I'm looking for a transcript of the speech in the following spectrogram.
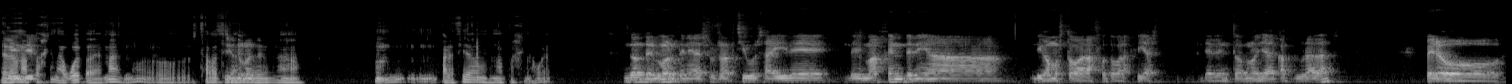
Era una página web, además, ¿no? Estaba tirando una Mm, parecía una página web. Donde, bueno, tenía sus archivos ahí de, imagen, tenía, digamos, todas las fotografías del entorno ya capturadas, pero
